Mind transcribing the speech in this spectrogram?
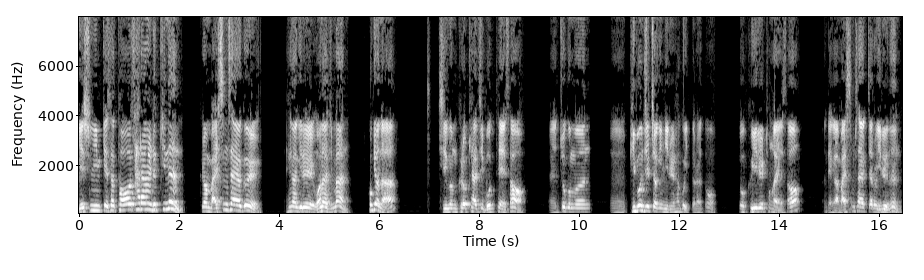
예수님께서 더 사랑을 느끼는 그런 말씀 사역을 행하기를 원하지만 혹여나 지금 그렇게 하지 못해서 예, 조금은 예, 비본질적인 일을 하고 있더라도 또 그 일을 통하여서 내가 말씀 사역자로 이르는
